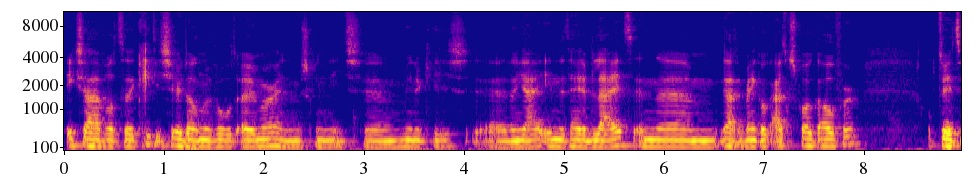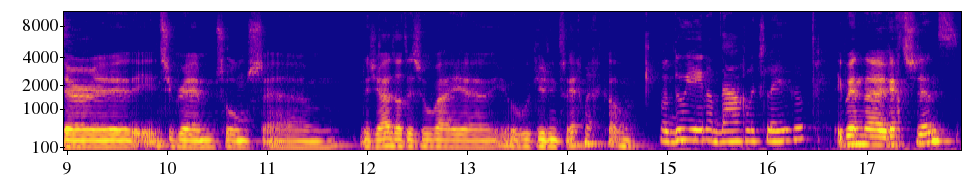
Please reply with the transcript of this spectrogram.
Ik sta wat uh, kritischer dan bijvoorbeeld Eumer en misschien iets minder kritisch dan jij in het hele beleid. En um, ja, daar ben ik ook uitgesproken over. Op Twitter, Instagram soms. Dus ja, dat is hoe, wij, uh, hoe ik hier nu terecht ben gekomen. Wat doe je in het dagelijks leven? Ik ben uh, rechtsstudent.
